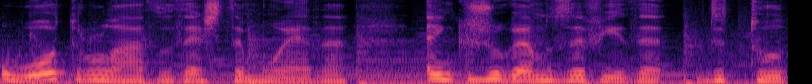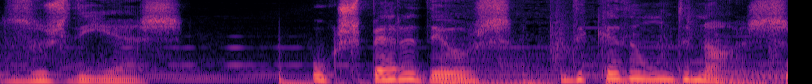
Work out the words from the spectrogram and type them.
o outro lado desta moeda em que jogamos a vida de todos os dias. O que espera Deus de cada um de nós.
